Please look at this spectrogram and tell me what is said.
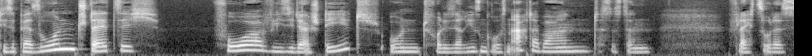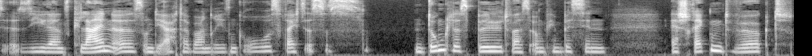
Diese Person stellt sich vor, wie sie da steht und vor dieser riesengroßen Achterbahn. Das ist dann vielleicht so, dass sie ganz klein ist und die Achterbahn riesengroß. Vielleicht ist es ein dunkles Bild, was irgendwie ein bisschen erschreckend wirkt.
